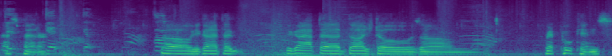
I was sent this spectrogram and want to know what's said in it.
That's better. Get, get. So you're gonna have to, you're gonna have to dodge those um, repukins.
